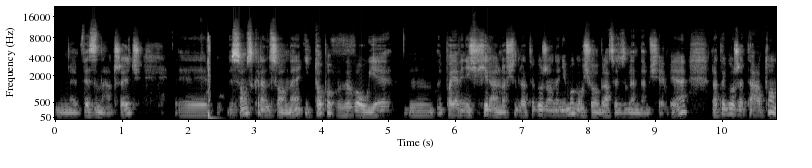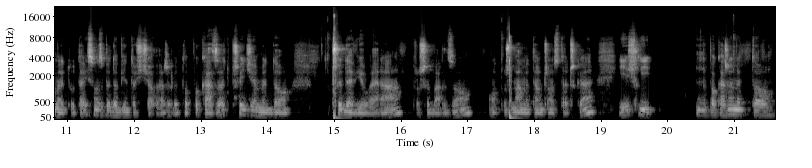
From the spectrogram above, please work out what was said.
mm, wyznaczyć. Y, Są skręcone i to wywołuje mm, pojawienie się chiralności, dlatego że one nie mogą się obracać względem siebie, dlatego że te atomy tutaj są zbyt objętościowe. Żeby to pokazać, przejdziemy do 3D Viewera. Proszę bardzo. Otóż mamy tę cząsteczkę. Jeśli pokażemy to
